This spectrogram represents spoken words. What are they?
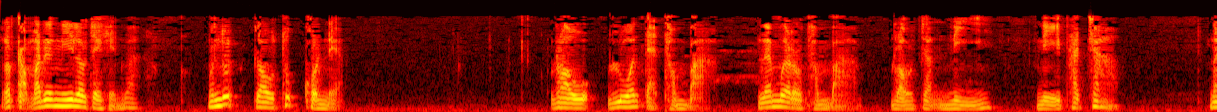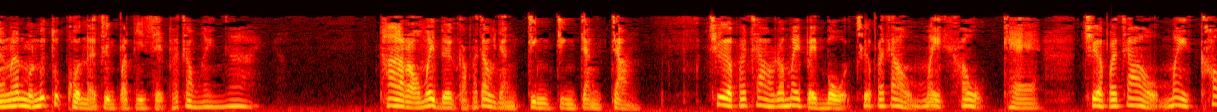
แล้วกลับมาเรื่องนี้เราจะเห็นว่ามนุษย์เราทุกคนเนี่ย เราล้วนแต่ทำบาปและเมื่อเราทำบาปเราจะหนีหนีพระเจ้า ดังนั้นมนุษย์ทุกคนจึงปฏิเสธพระเจ้าง่ายๆ ถ้าเราไม่เดินกับพระเจ้าอย่างจริงจริงจังจังเชื่อพระเจ้าแล้วไม่ไปโบสถ์เชื่อพระเจ้าไม่เข้าแคร์เชื่อพระเจ้าไม่เข้า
